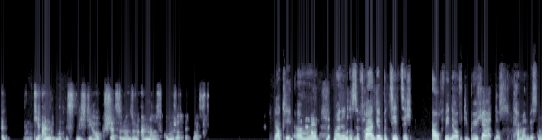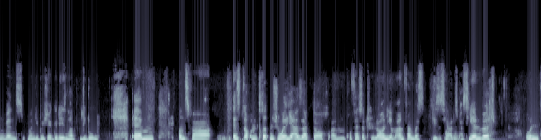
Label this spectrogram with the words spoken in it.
äh, die Antwort ist nicht die Hauptstadt, sondern so ein anderes komisches Etwas. Ja, okay. Ähm, meine nächste Frage bezieht sich auch wieder auf die Bücher. Das kann man wissen, wenn man die Bücher gelesen hat, wie du. Ähm, und zwar ist doch im dritten Schuljahr, sagt doch ähm, Professor Trelawney am Anfang, was dieses Jahr alles passieren wird. Und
